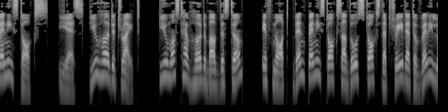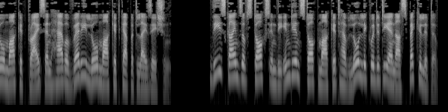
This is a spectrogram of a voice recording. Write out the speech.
Penny stocks. Yes, you heard it right. You must have heard about this term? If not, then penny stocks are those stocks that trade at a very low market price and have a very low market capitalization. These kinds of stocks in the Indian stock market have low liquidity and are speculative.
